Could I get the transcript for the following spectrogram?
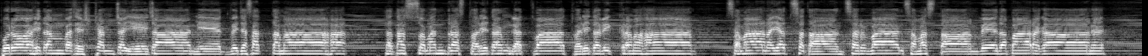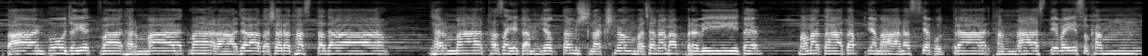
पुरोहितम् वसिष्ठम् च ये चान्ये द्विजसत्तमाः ततः स्वमन्त्रस्त्वरितम् गत्वा त्वरितविक्रमः। समानयत्सतान् सर्वान् समस्तान् वेदपारगान्। तान् पूजयित्वा धर्मात्मा राजा दशरथस्तदा। धर्मार्थसहितम् युक्तम् श्लक्ष्णम् वचनमब्रवीत्। मम तातप्यमानस्य पुत्रार्थम् नास्ति वै सुखम्।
